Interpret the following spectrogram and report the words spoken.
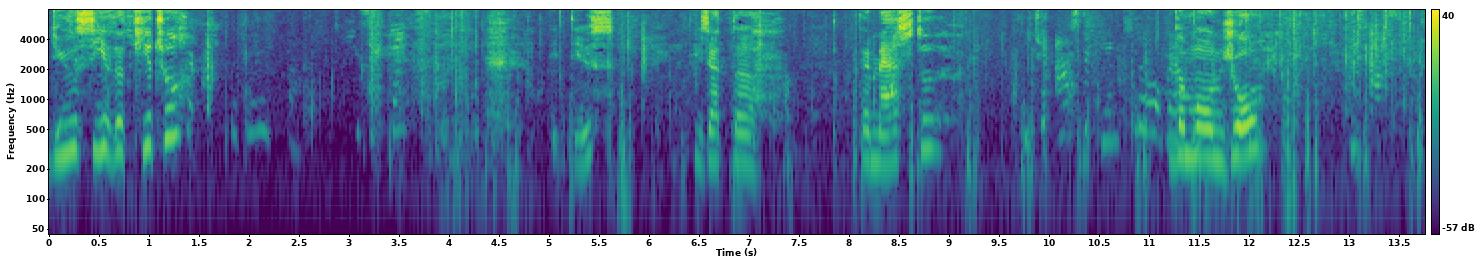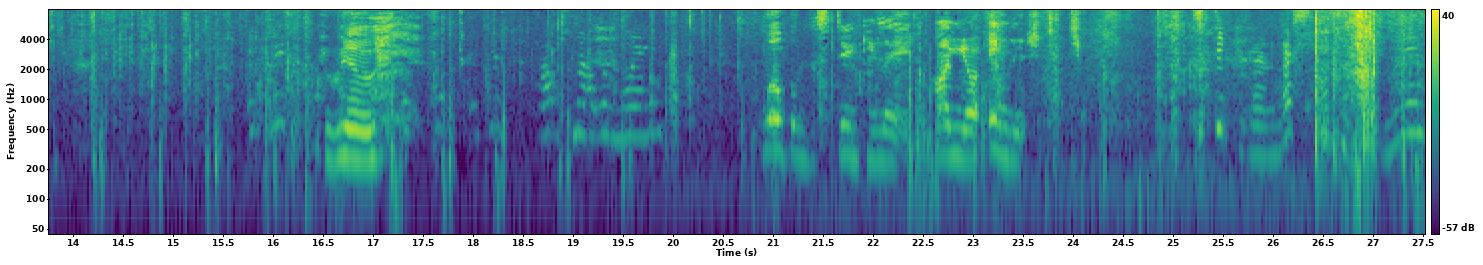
Do you see the teacher? It is. Is that the the master? Did you ask the The monsieur? Well, welcome to Stinky Lane. I'm your English teacher. Stick your hand. That's, that's a good name.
